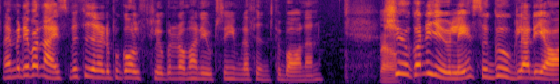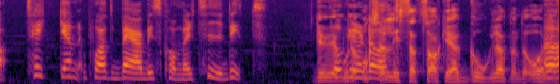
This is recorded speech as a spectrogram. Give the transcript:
Nej men det var nice, vi firade på golfklubben och de hade gjort så himla fint för barnen. Ja. 20 juli så googlade jag tecken på att bebis kommer tidigt. Gud, på jag borde också ha att- listat saker jag har googlat under året.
